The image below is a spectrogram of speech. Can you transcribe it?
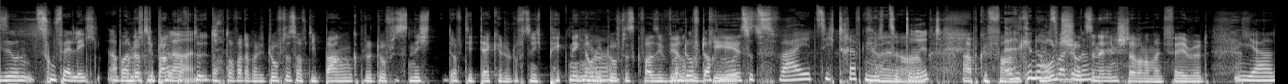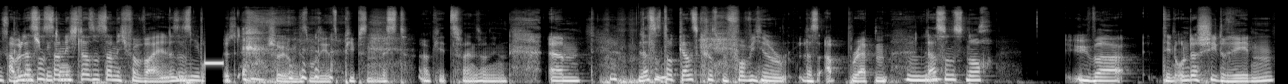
so zufällig, aber Und nicht auf die Bank geplant. durfte, doch, doch, warte mal, du durftest auf die Bank, aber du durftest nicht auf die Decke, du durftest nicht picknicken, Ja. aber du durftest quasi, Man während durfte du auch nur zu gehst, zweit sich treffen, nicht zu Ahnung. dritt. abgefahren. Äh, genau, Mundschutz genau- in der Innenstadt war noch mein Favorite. Ja, das Aber lass man uns, da nicht, lass uns da nicht verweilen. Das ist Nee. Entschuldigung, das muss ich jetzt piepsen. Mist. Okay, 22 Minuten. Ähm, lass uns doch ganz kurz, bevor wir hier das abrappen, Mhm. lass uns noch über den Unterschied reden.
